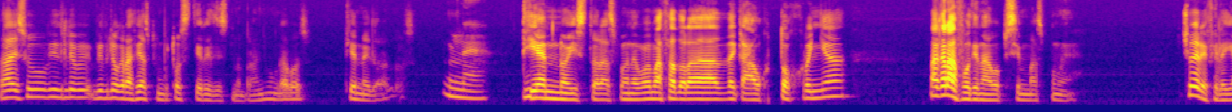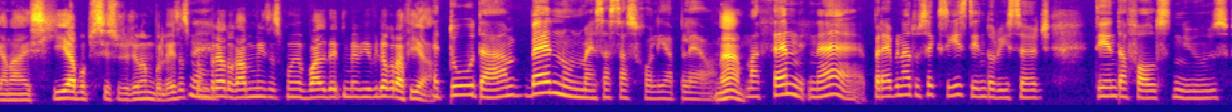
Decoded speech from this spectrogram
Θα σου βιβλιο- βιβλιογραφία, ας πούμε, που το στηρίζεις το πράγμα. Ήμουν κάπως, τι εννοείς τώρα αυτός. ναι. Τι εννοείς τώρα, ας πούμε. Εγώ έμαθα τώρα 18 χρόνια να γράφω την άποψή μου, ας πούμε. Και ωραία φίλε, για να ισχύει η άποψή σου και εκείνο που λέει, ας πούμε, Ναι. πρέπει να το κάνεις, ας πούμε, βάλτε με βιβλιογραφία. Ε, τούτα μπαίνουν μέσα στα σχολεία πλέον. Ναι. Μαθαίνει, ναι. Πρέπει να τους εξηγείς τι είναι το research, τι είναι τα false news,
